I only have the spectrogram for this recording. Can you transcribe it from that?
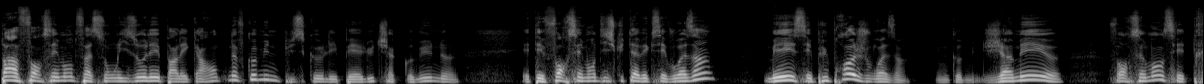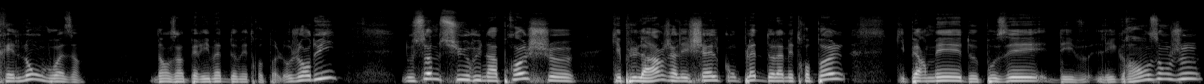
pas forcément de façon isolée par les 49 communes, puisque les PLU de chaque commune étaient forcément discutés avec ses voisins, mais ses plus proches voisins, une commune. Jamais euh, forcément ses très longs voisins dans un périmètre de métropole. Aujourd'hui, nous sommes sur une approche euh, qui est plus large, à l'échelle complète de la métropole, qui permet de poser les grands enjeux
